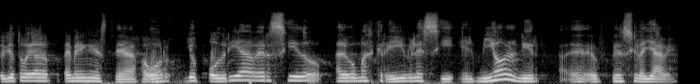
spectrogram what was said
yo te voy a también este, a favor, yo podría haber sido algo más creíble si el Mjolnir eh, hubiera sido la llave,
